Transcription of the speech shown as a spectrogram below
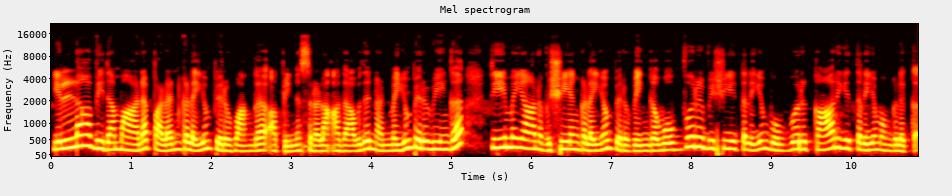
எல்லா விதமான பலன்களையும் பெறுவாங்க அப்படின்னு சொல்லலாம். அதாவது நன்மையும் பெறுவீங்க தீமையான விஷயங்களையும் பெறுவீங்க. ஒவ்வொரு விஷயத்திலையும் ஒவ்வொரு காரியத்திலையும் உங்களுக்கு.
